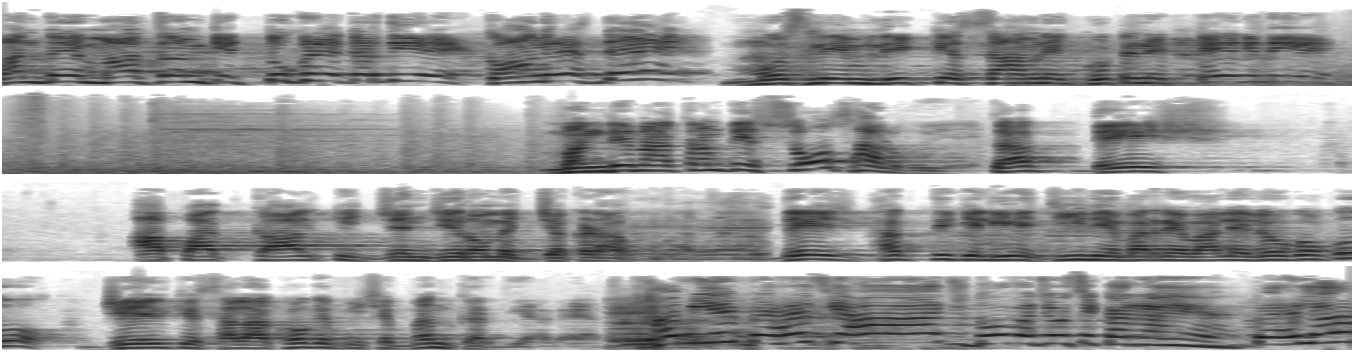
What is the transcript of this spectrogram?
वंदे मातरम के टुकड़े कर दिए। कांग्रेस ने मुस्लिम लीग के सामने घुटने टेक दिए। वंदे मातरम के सौ साल हुए। तब देश आपातकाल की जंजीरों में जकड़ा हुआ था। देशभक्ति के लिए जीने मरने वाले लोगों को जेल के सलाखों के पीछे बंद कर दिया गया हम ये बहस यहाँ आज दो वजहों से कर रहे हैं। पहला,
